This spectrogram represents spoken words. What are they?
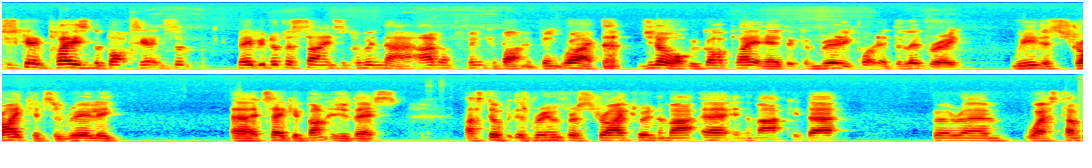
just getting players in the box, getting some, maybe another sign to come in there. I'd have to think about it and think, right, do you know what? We've got a player here that can really put in a delivery. We need a striker to really uh, take advantage of this. I still think there's room for a striker in the mar- uh, in the market there for um, West Ham.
